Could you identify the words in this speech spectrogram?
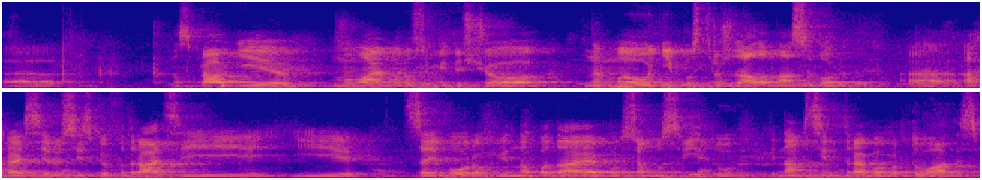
Е, Насправді ми маємо розуміти, що не ми одні постраждали внаслідок е, агресії Російської Федерації, і цей ворог він нападає по всьому світу, і нам всім треба гуртуватися.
